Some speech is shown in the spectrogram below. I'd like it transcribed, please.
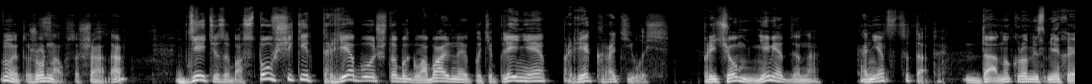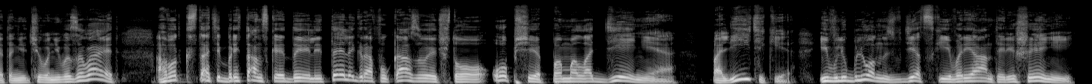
Ну, это журнал в США, да? Дети-забастовщики требуют, чтобы глобальное потепление прекратилось. Причем немедленно. Конец цитаты. Да, ну кроме смеха это ничего не вызывает. А вот, кстати, британская Daily Telegraph указывает, что общее помолодение политики и влюбленность в детские варианты решений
